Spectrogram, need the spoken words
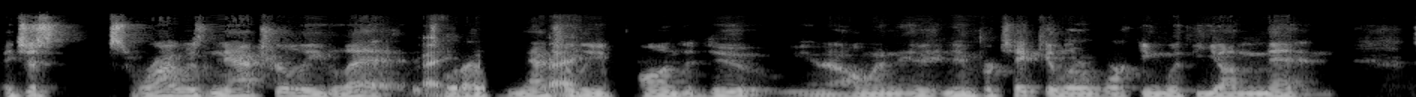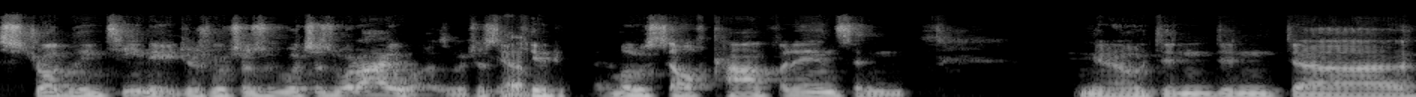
It just it's where I was naturally led. It's Right. what I was naturally drawn to do, you know, and, and in particular working with young men, struggling teenagers, which is which is what I was, which is Yep. a kid with low self confidence and you know didn't didn't uh,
